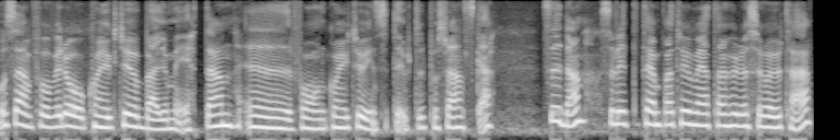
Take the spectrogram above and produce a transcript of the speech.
Och sen får vi då konjunkturbarometern eh, från Konjunkturinstitutet på svenska sidan. Så lite temperaturmätare hur det ser ut här.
